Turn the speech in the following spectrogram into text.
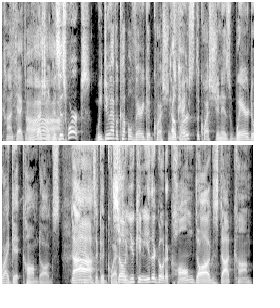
contact a professional because Ah. this works. We do have a couple very good questions. Okay. First, the question is, where do I get calm dogs? I Ah, think that's a good question. So you can either go to calmdogs.com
